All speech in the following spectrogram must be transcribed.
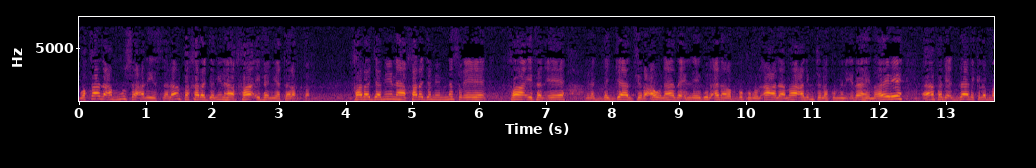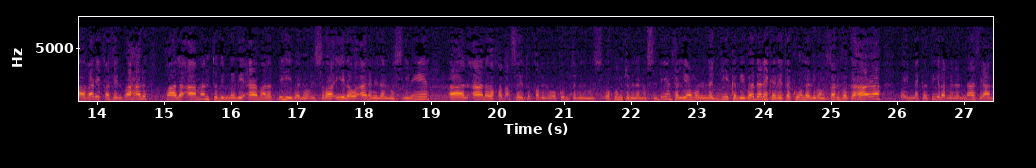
وقال عن موسى عليه السلام فخرج منها خائفا يترقب. خرج منها خرج من مصر خائفا إيه من الدجال فرعون هذا اللي يقول أنا ربكم الأعلى ما علمت لكم من إله غيره. آه فلذلك لما غرق في البحر قال آمنت بالذي آمنت به بنو إسرائيل وأنا من المسلمين. آه الآن وقد عصيت قبل وكنت من وكنت من المفسدين فاليوم ننجيك ببدنك لتكون لمن خلفك آية وإن كثيرا من الناس عن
